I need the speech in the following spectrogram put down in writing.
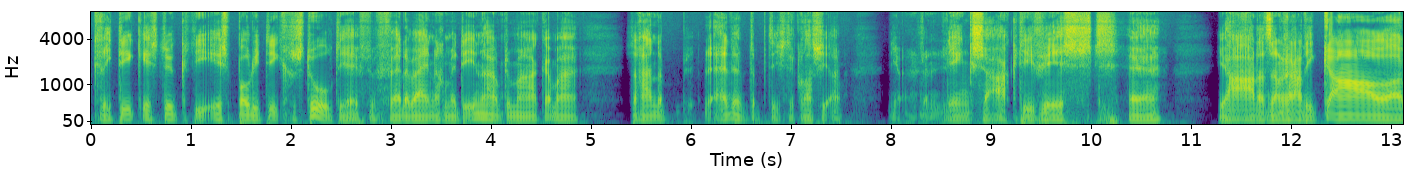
kritiek is natuurlijk, die is politiek gestoeld. Die heeft verder weinig met de inhoud te maken, maar ze gaan de, dat is de klasse, ja, een linkse activist, hè. Ja, dat is een radicaal.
